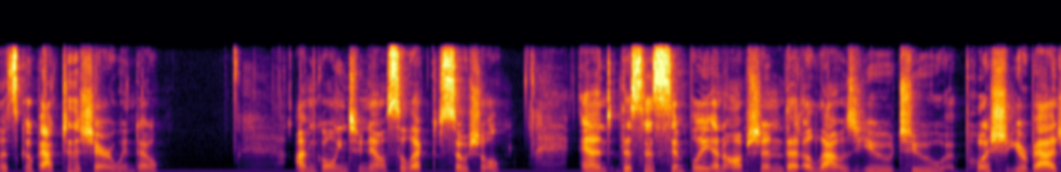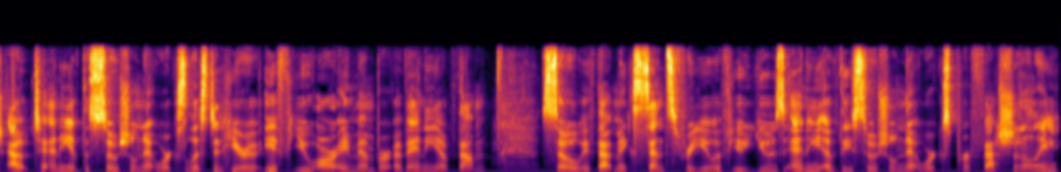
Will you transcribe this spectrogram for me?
Let's go back to the share window I'm going to now select social and this is simply an option that allows you to push your badge out to any of the social networks listed here if you are a member of any of them. So if that makes sense for you, if you use any of these social networks professionally,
